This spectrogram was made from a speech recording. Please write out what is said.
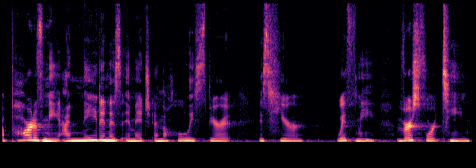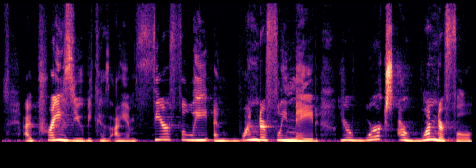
a part of me. I'm made in his image and the Holy Spirit is here with me. Verse 14 I praise you because I am fearfully and wonderfully made. Your works are wonderful.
